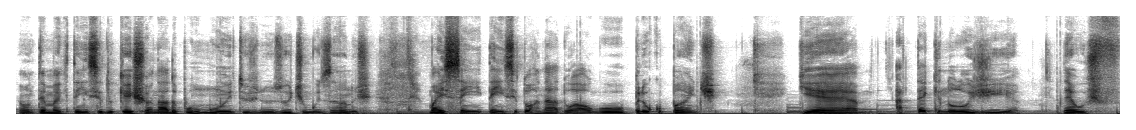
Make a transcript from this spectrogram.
É um tema que tem sido questionado por muitos nos últimos anos, mas sem, tem se tornado algo preocupante, que é a tecnologia. Né, os,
